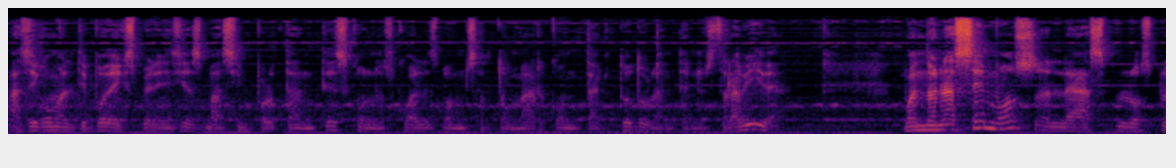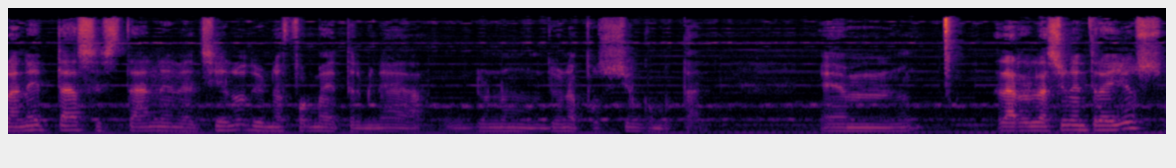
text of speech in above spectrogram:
así como el tipo de experiencias más importantes con los cuales vamos a tomar contacto durante nuestra vida. Cuando nacemos, los planetas están en el cielo de una forma determinada, de, una posición como tal. Em, la relación entre ellos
